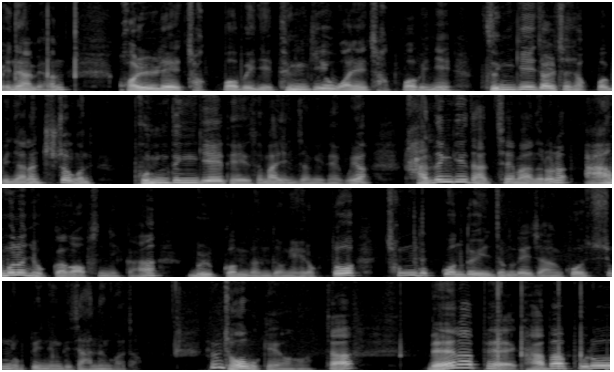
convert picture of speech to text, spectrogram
왜냐하면 권리의 적법이니 등기원의 적법이니 등기 절차 적법이냐는 추정은 본등기에 대해서만 인정이 되고요. 가등기 자체만으로는 아무런 효과가 없으니까 물권 변동의 효력도 청구권도 인정되지 않고 수정력도 인정되지 않는 거죠. 그럼 적어볼게요. 자, 맨 앞에 갑 앞으로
